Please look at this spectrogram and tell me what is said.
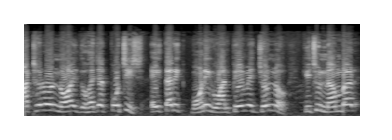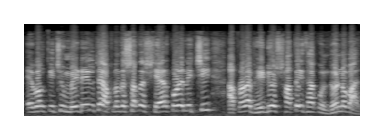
আঠেরো নয় দু পঁচিশ এই তারিখ মর্নিং ওয়ান পি এর জন্য কিছু নাম্বার এবং কিছু মিডিলটা আপনাদের সাথে শেয়ার করে নিচ্ছি। আপনারা ভিডিওর সাথেই থাকুন। ধন্যবাদ।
